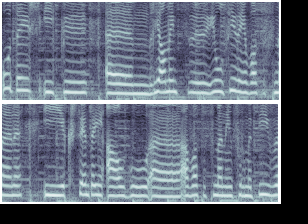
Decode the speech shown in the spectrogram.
úteis e que realmente elucidem a vossa semana e acrescentem algo uh, à vossa semana informativa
